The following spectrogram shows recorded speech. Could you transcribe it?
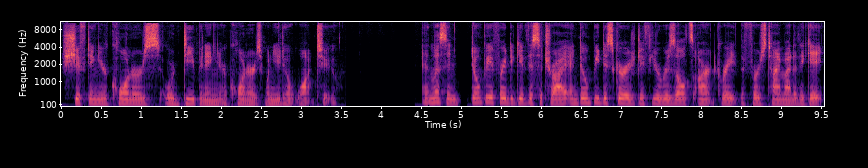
shifting your corners or deepening your corners when you don't want to. And listen, don't be afraid to give this a try and don't be discouraged if your results aren't great the first time out of the gate.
